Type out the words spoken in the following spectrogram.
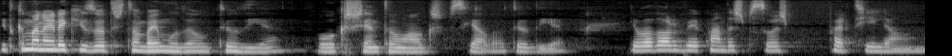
E de que maneira é que os outros também mudam o teu dia? Ou acrescentam algo especial ao teu dia? Eu adoro ver quando as pessoas partilham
